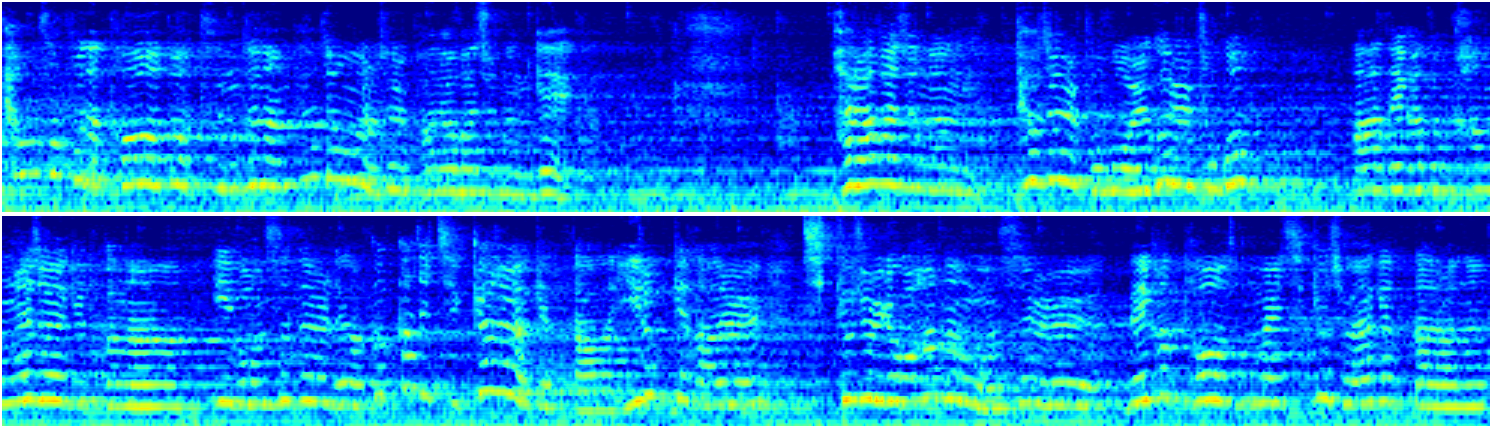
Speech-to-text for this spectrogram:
평소보다 더 더 든든한 표정으로 저를 바라봐주는 게 바라봐주는 표정을 보고 얼굴을 보고 아 내가 더 강해져야겠구나. 이 원스들을 내가 끝까지 지켜줘야겠다. 이렇게 나를 지켜주려고 하는 원스를 내가 더 정말 지켜줘야겠다라는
